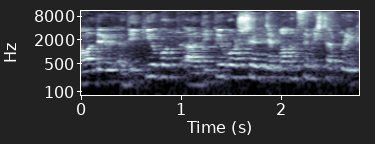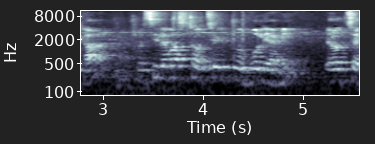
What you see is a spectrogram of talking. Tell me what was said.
আমাদের দ্বিতীয় দ্বিতীয় বর্ষের যে প্রথম সেমিস্টার পরীক্ষা সিলেবাসটা হচ্ছে একটু বলি আমি। এটা হচ্ছে,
